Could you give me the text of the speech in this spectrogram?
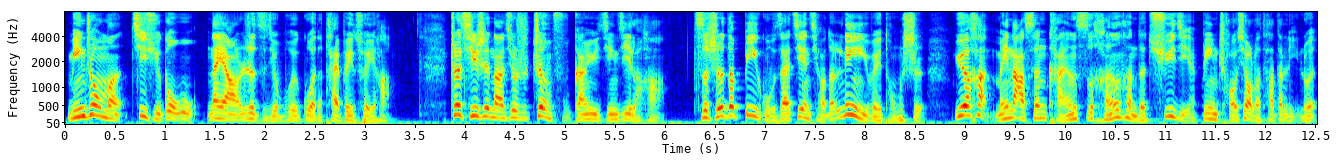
民众们继续购物，那样日子就不会过得太悲催哈。这其实呢就是政府干预经济了哈。此时的辟谷在剑桥的另一位同事约翰梅纳森凯恩斯狠狠地曲解并嘲笑了他的理论，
